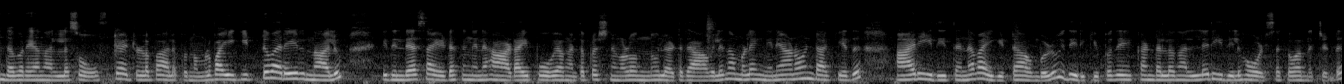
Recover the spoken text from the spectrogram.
എന്താ പറയുക നല്ല സോഫ്റ്റ് ആയിട്ടുള്ള പാലപ്പം നമ്മൾ വൈകിട്ട് വരെ ഇരുന്നാലും ഇതിന്റെ സൈഡൊക്കെ ഇങ്ങനെ ഹാർഡായി പോവുക അങ്ങനത്തെ പ്രശ്നങ്ങളൊന്നുമില്ല കേട്ടോ. രാവിലെ നമ്മൾ എങ്ങനെയാണോ ഉണ്ടാക്കിയത് ആ രീതിയിൽ തന്നെ വൈകിട്ടാകുമ്പോഴും ഇതിരിക്കും. ഇപ്പോൾ ദേ കണ്ടല്ലോ നല്ല രീതിയിൽ ഹോൾസ് ഒക്കെ വന്നിട്ടുണ്ട്.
